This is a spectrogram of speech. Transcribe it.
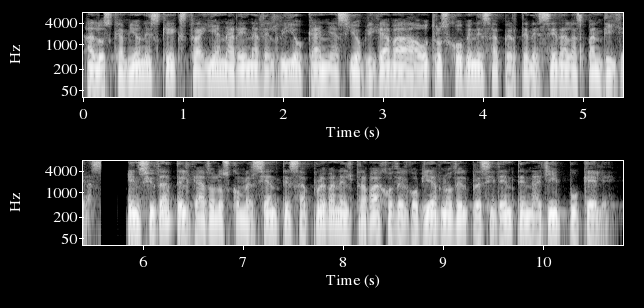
a los camiones que extraían arena del río Cañas y obligaba a otros jóvenes a pertenecer a las pandillas. En Ciudad Delgado los comerciantes aprueban el trabajo del gobierno del presidente Nayib Bukele.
